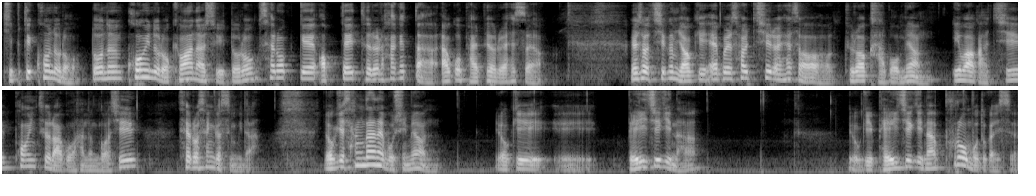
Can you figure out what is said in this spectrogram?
기프티콘으로 또는 코인으로 교환할 수 있도록 새롭게 업데이트를 하겠다라고 발표를 했어요. 그래서 지금 여기 앱을 설치를 해서 들어가 보면 이와 같이 포인트라고 하는 것이 새로 생겼습니다. 여기 상단에 보시면 여기 basic이나 여기 basic이나 프로 모드가 있어요.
